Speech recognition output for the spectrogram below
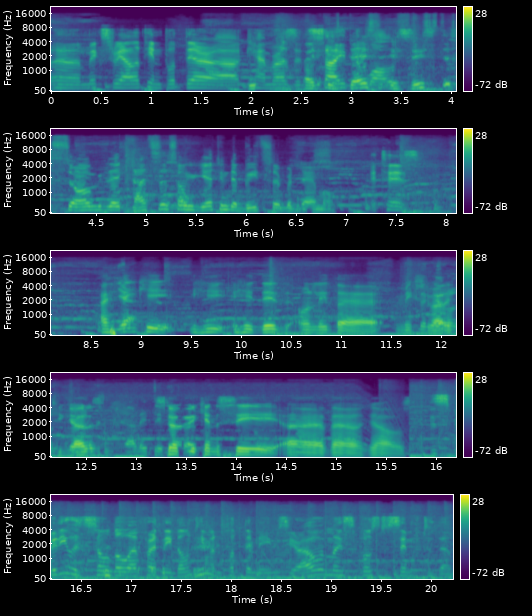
uh, mixed reality and put their uh, cameras inside is the this, walls? Is this the song that that's the song you get in the Beat Saber demo? It is. I Yeah. think he he he did only the mixed the reality girls, reality so we can see uh, the girls. This video is so low effort they don't even put the names here. How am I supposed to simp to them?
